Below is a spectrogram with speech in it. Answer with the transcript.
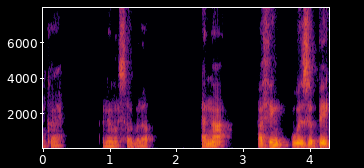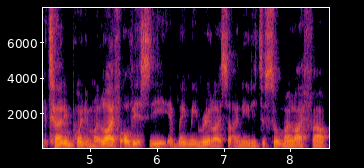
okay. And then I sobered up. And that I think was a big turning point in my life. Obviously, it made me realize that I needed to sort my life out,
